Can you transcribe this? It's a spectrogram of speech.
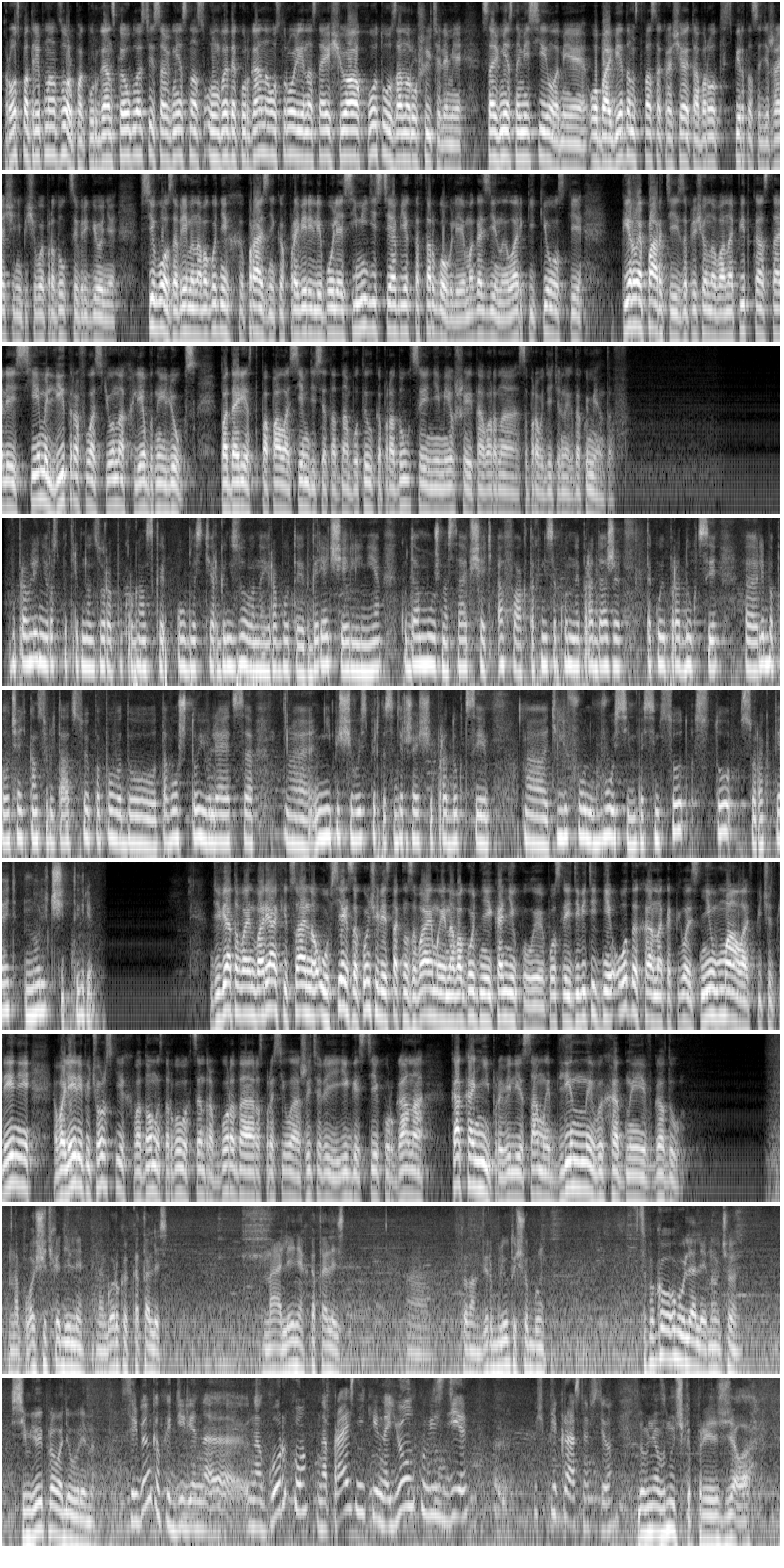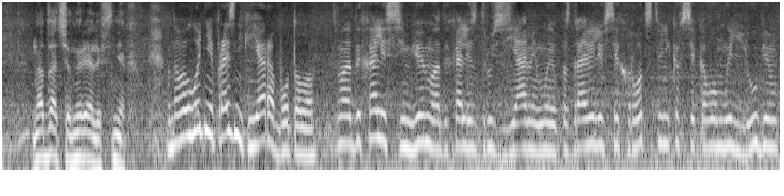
Роспотребнадзор по Курганской области совместно с УМВД Кургана устроили настоящую охоту за нарушителями. Совместными силами оба ведомства сокращают оборот спиртосодержащей непищевой продукции в регионе. Всего за время новогодних праздников проверили более 70 объектов торговли, магазины, ларьки, киоски. Первой партией запрещенного напитка стали 7 литров лосьона «Хлебный люкс». Под арест попала 71 бутылка продукции, не имевшей товарно-сопроводительных документов. В управлении Роспотребнадзора по Курганской области организована и работает горячая линия, куда можно сообщать о фактах незаконной продажи такой продукции, э, либо получать консультацию по поводу того, что является э, не пищевой спиртосодержащей продукцией. Э, телефон 8 800 145 04. 9 января официально у всех закончились так называемые новогодние каникулы. После 9 дней отдыха накопилось немало впечатлений. Валерий Печорских в одном из торговых центров города расспросила жителей и гостей Кургана, как они провели самые длинные выходные в году. На площадь ходили, на горках катались, на оленях катались. А, кто там, верблюд еще был. В Цыпаково гуляли, ну что, с семьей проводил время. С ребенком ходили на, на горку, на праздники, на елку везде. Очень прекрасно все. Да у меня внучка приезжала. На даче ныряли в снег. В новогодние праздники я работала. Мы отдыхали с семьей, мы отдыхали с друзьями, мы поздравили всех родственников, все, кого мы любим.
